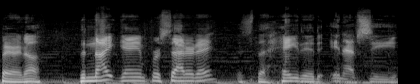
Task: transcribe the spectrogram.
Fair enough. The night game for Saturday is the hated NFC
